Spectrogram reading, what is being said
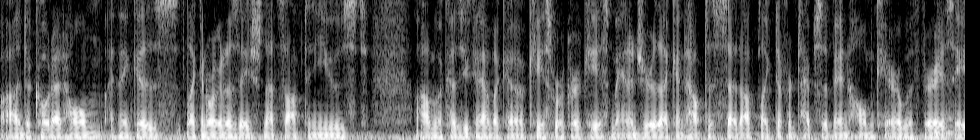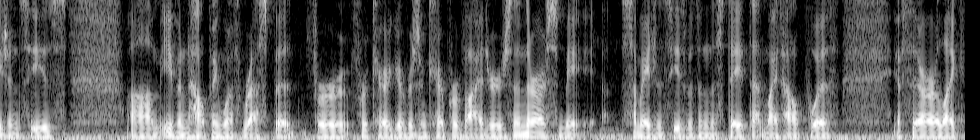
uh, Dakota at Home, I think is like an organization that's often used um, because you can have like a caseworker, case manager that can help to set up like different types of in-home care with various mm-hmm. agencies. Um, even helping with respite for, for caregivers and care providers. And there are some, some agencies within the state that might help with if there are like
